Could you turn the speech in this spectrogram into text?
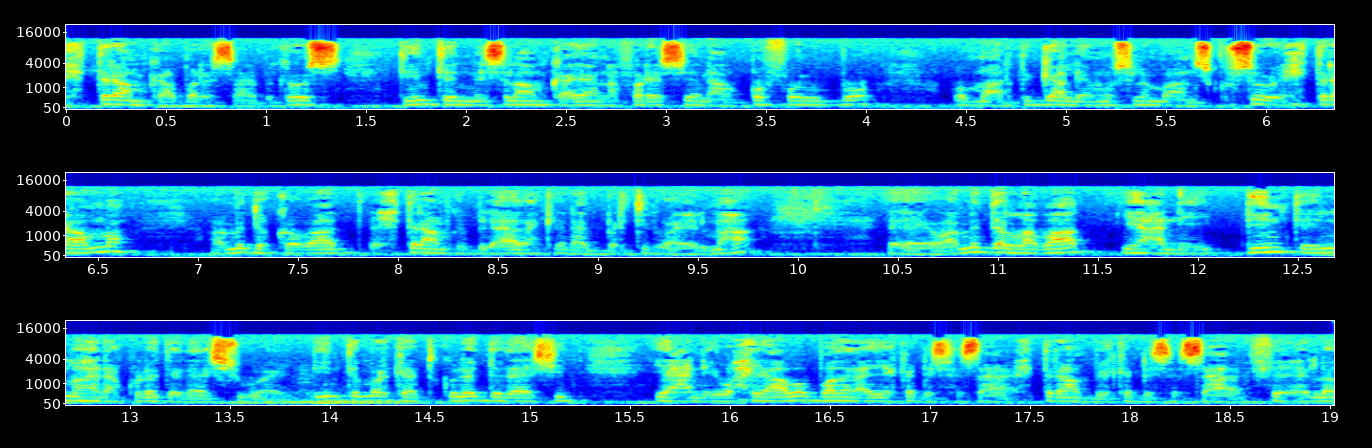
ixtiraamkaa baraysaa. Because diinteena islaamka ayaana faraysa inaan qof walbo oo maarata gaal iyo muslim aan iskusi u ixtiraamno waa midda koowaad ixtiraamka bili-aadanka inaad bartid waa ilmaha. Waa midda labaad yacni diinta ilmahana kula dadaashi waaye diinta markaad kula dadaashid yacni waxyaabo badan ayay ka dhisaysaa ixtiraam bay ka dhisaysaa ficilada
